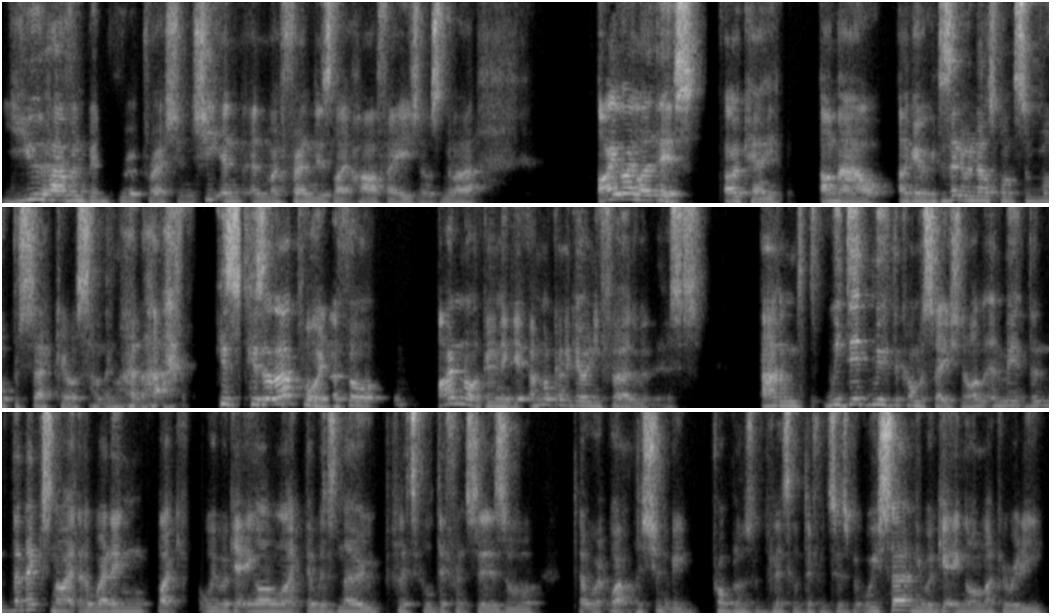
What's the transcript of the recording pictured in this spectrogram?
You haven't been through oppression. She and, and my friend is like half asian or something like that. I went like this okay i'm out. Okay does anyone else want some more prosecco or something like that? Because because at that point i thought I'm not going to get, I'm not going to go any further with this. And we did move the conversation on. And the, the next night at the wedding, like we were getting on, like there was no political differences or that were, well, there shouldn't be problems with political differences, but we certainly were getting on like a really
